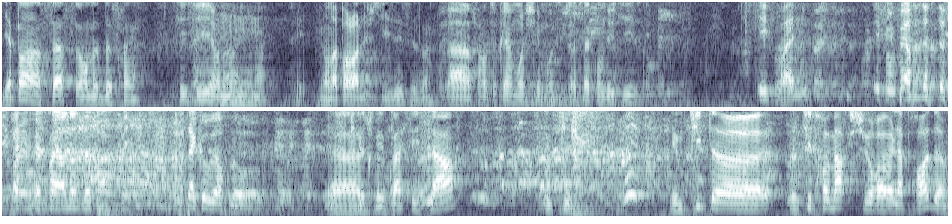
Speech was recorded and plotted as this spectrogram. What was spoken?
Il n'y a pas un SAS en note de frais? Si, si, il y en a. il y en a. Et- Mais on n'a pas le droit de l'utiliser, c'est ça? Bah, enfin, en tout cas, moi, chez moi, c'est pas ça qu'on utilise. Il faut, Ouais. il faut faire une note de frais. Stack Overflow. Euh, je vais passer ça. Une petite, une petite, euh, une petite remarque sur euh, la prod.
